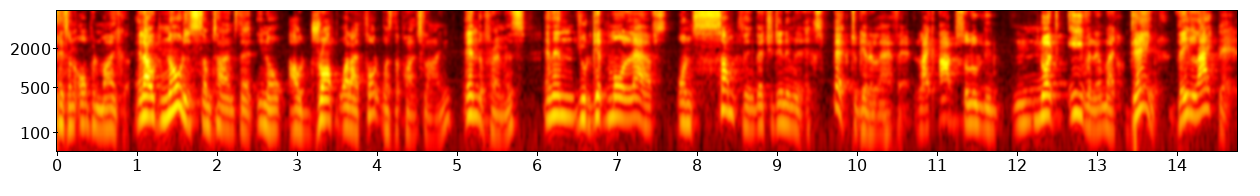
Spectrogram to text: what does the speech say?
as an open micer. And I would notice sometimes that, you know, I would drop what I thought was the punchline and the premise. And then you'd get more laughs on something that you didn't even expect to get a laugh at. Like absolutely not even. I'm like, dang, they like that.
